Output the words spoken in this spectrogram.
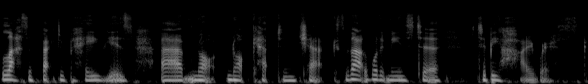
less effective behaviors um, not not kept in check. So that's what it means to to be high risk.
